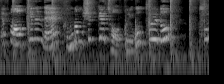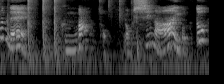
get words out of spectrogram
예뻐 피는데 금방 쉽게 져. 그리고 풀도 푸른데 금방 져 역시나 이것도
